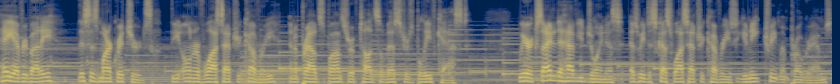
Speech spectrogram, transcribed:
Hey, everybody. This is Mark Richards, the owner of Wasatch Recovery and a proud sponsor of Todd Sylvester's Belief Cast. We are excited to have you join us as we discuss Wasatch Recovery's unique treatment programs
